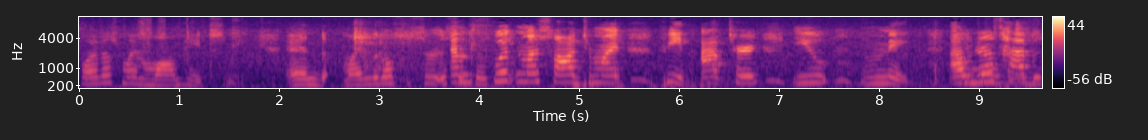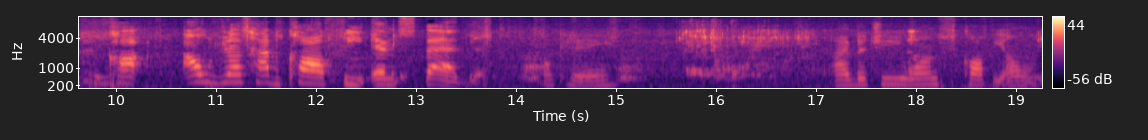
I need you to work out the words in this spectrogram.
Why does my mom hates me? And my little sister is and such a... foot massage my feet after you make. I'll just have co- I'll just have coffee instead. Okay. I bet she wants coffee only.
